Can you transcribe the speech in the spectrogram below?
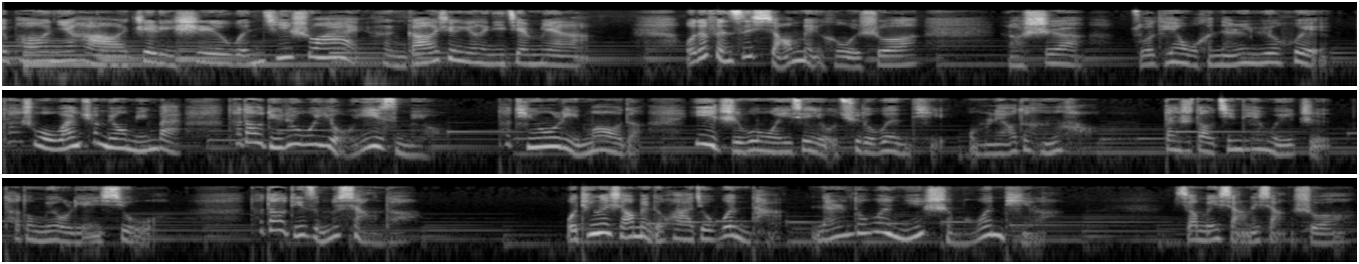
嘿，朋友你好，这里是文姬说爱，很高兴又和你见面了。我的粉丝小美和我说，老师，昨天我和男人约会，但是我完全没有明白他到底对我有意思没有。他挺有礼貌的，一直问我一些有趣的问题，我们聊得很好，但是到今天为止，他都没有联系我。他到底怎么想的？我听了小美的话，就问他，男人都问你什么问题了？小美想了想说。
